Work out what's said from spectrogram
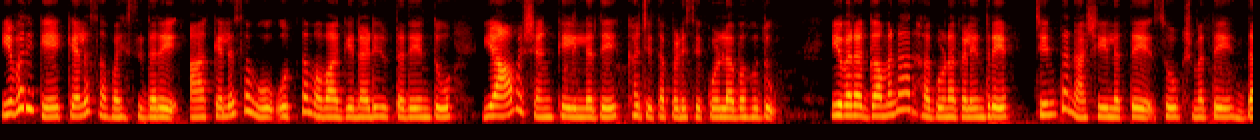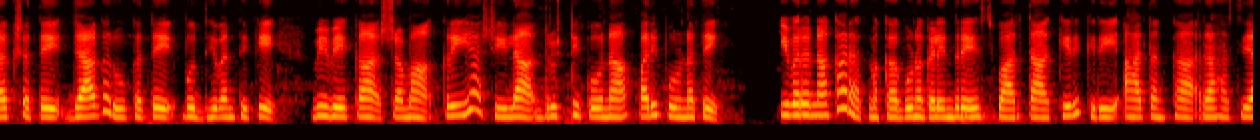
ಇವರಿಗೆ ಕೆಲಸ ವಹಿಸಿದರೆ ಆ ಕೆಲಸವು ಉತ್ತಮವಾಗಿ ನಡೆಯುತ್ತದೆ ಎಂದು ಯಾವ ಶಂಕೆ ಇಲ್ಲದೆ ಖಚಿತಪಡಿಸಿಕೊಳ್ಳಬಹುದು. ಇವರ ಗಮನಾರ್ಹ ಗುಣಗಳೆಂದರೆ ಚಿಂತನಾಶೀಲತೆ, ಸೂಕ್ಷ್ಮತೆ, ದಕ್ಷತೆ, ಜಾಗರೂಕತೆ, ಬುದ್ಧಿವಂತಿಕೆ ವಿವೇಕ, ಶ್ರಮ, ಕ್ರಿಯಾಶೀಲ, ದೃಷ್ಟಿಕೋನ, ಪರಿಪೂರ್ಣತೆ. ಇವರ ನಕಾರಾತ್ಮಕ ಗುಣಗಳೆಂದರೆ ಸ್ವಾರ್ಥ, ಕಿರಿಕಿರಿ, ಆತಂಕ, ರಹಸ್ಯ,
